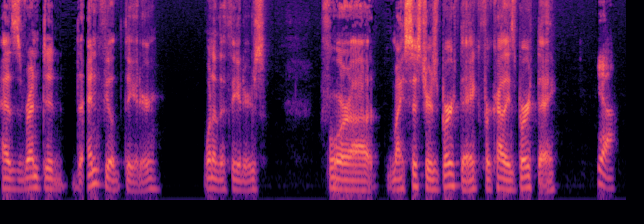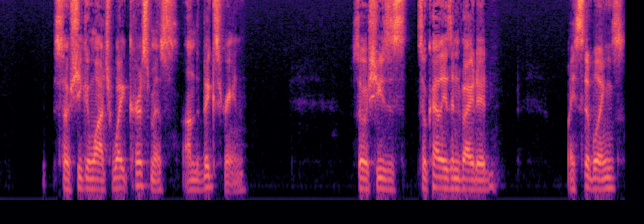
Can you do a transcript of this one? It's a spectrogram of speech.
has rented the Enfield Theater, one of the theaters, for uh, my sister's birthday, for Kylie's birthday. Yeah. So she can watch White Christmas on the big screen. So she's so Kylie's invited my siblings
